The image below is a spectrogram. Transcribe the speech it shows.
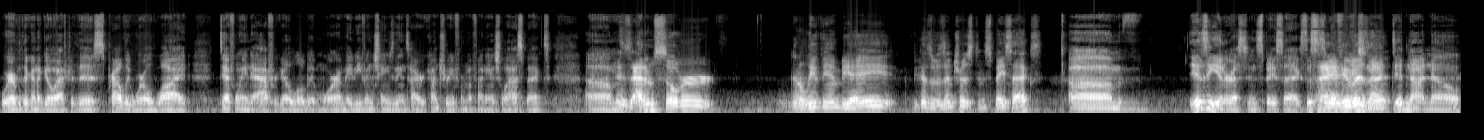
wherever they're going to go after this, probably worldwide definitely into Africa a little bit more, and maybe even change the entire country from a financial aspect. Um, Is Adam Silver going to leave the NBA because of his interest in SpaceX? um, is he interested in SpaceX? This is who information I did not know.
